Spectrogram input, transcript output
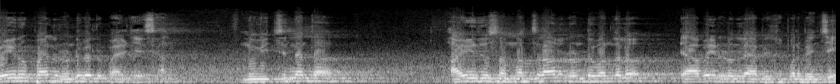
వెయ్యి రూపాయలు రెండు వేల రూపాయలు చేశాను. నువ్వు ఇచ్చినంత ఐదు సంవత్సరాలు రెండు వందలు యాభై రెండు వందల యాభై చొప్పున పెంచి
